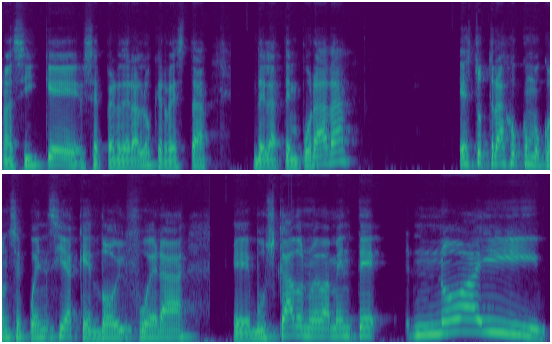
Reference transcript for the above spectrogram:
así que se perderá lo que resta de la temporada. Esto trajo como consecuencia que Doyle fuera eh, buscado nuevamente. No hay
